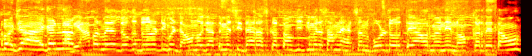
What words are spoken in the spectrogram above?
मज़ा आएगा ना। यहाँ पर मेरे दो के दोनों टीमें डाउन हो जाते हैं मैं सीधा रस करता हूँ क्योंकि मेरे सामने हैक्सन बोल्ट होते हैं और मैं उन्हें नॉक कर देता हूँ।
